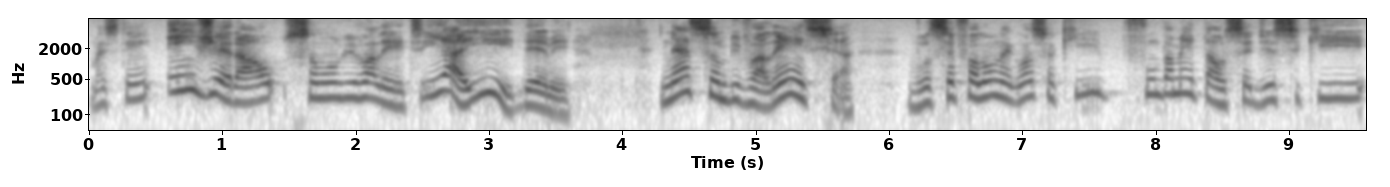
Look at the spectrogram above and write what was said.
Mas tem, em geral, são ambivalentes. E aí, Demi, nessa ambivalência, você falou um negócio aqui fundamental. Você disse que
